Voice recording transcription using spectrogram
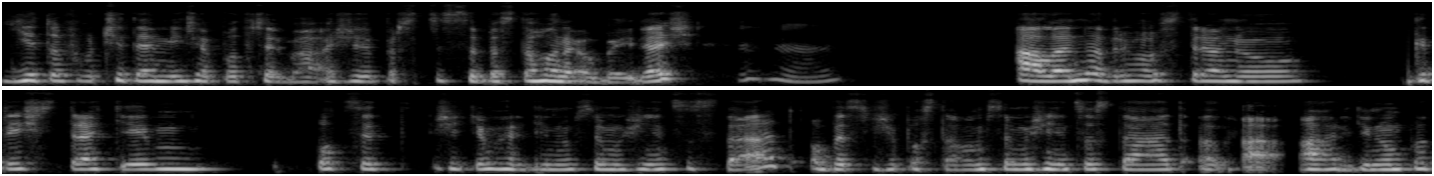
je to v určité míře potřeba a že prostě se bez toho neobejdeš, Mhm. ale na druhou stranu, když ztratím pocit, že těm hrdinům se může něco stát, obecně, že postavám se může něco stát a, a, a hrdinům pod,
